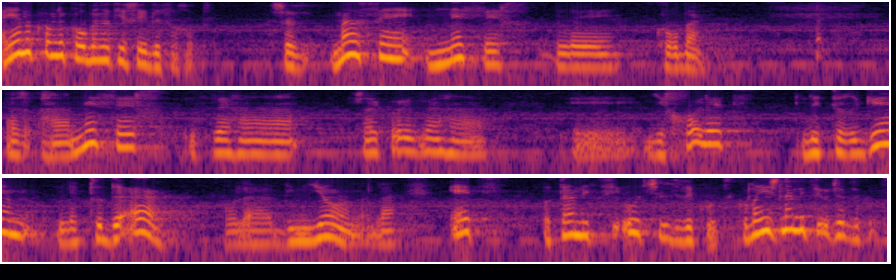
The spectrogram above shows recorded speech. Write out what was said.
היה מקום לקורבנות יחיד לפחות. עכשיו, מה עושה נסך לקורבן? הנסך זה, ה... אפשר לקרוא לזה היכולת לתרגם לתודעה או לדמיון, את אותה מציאות של דבקות. כלומר, ישנה מציאות של דבקות.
